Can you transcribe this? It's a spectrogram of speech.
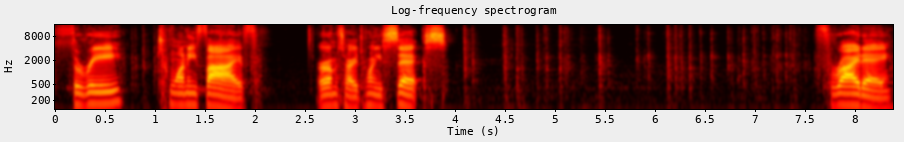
325. Or I'm sorry, 26. Friday.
